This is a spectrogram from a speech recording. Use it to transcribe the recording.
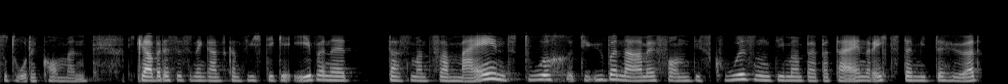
zu Tode kommen. Ich glaube, das ist eine ganz, ganz wichtige Ebene, dass man zwar meint, durch die Übernahme von Diskursen, die man bei Parteien rechts der Mitte hört,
